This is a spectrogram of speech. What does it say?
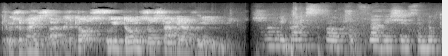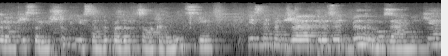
Proszę Państwa, kto swój dom zostawia w ruinie? Szanowni Państwo, przedstawię się, jestem doktorem historii sztuki, jestem wykładowcą akademickim. Jestem także byłym muzealnikiem.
